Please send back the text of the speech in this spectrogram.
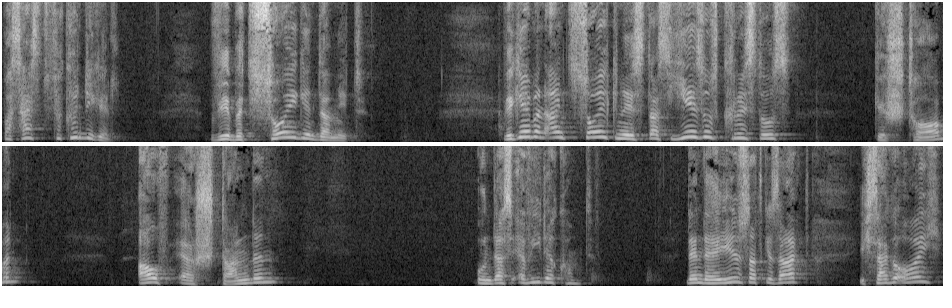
Was heißt verkündigen? Wir bezeugen damit, wir geben ein Zeugnis, dass Jesus Christus gestorben, auferstanden und dass er wiederkommt. Denn der Herr Jesus hat gesagt, ich sage euch,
